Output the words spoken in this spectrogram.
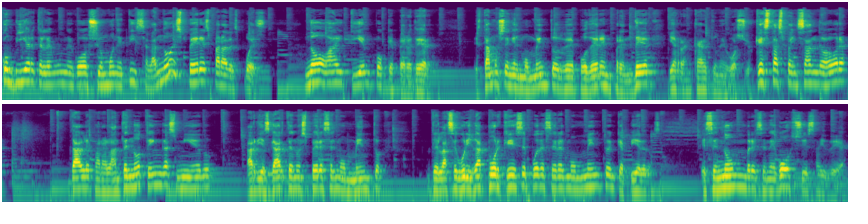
conviértela en un negocio, monetízala, no esperes para después. No hay tiempo que perder. Estamos en el momento de poder emprender y arrancar tu negocio. ¿Qué estás pensando ahora? Dale para adelante, no tengas miedo, arriesgarte, no esperes el momento de la seguridad porque ese puede ser el momento en que pierdas ese nombre, ese negocio, esa idea.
